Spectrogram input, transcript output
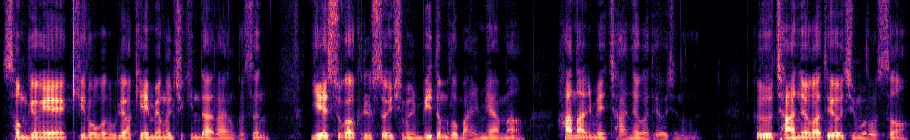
성경의 기록은 우리가 계명을 지킨다라는 것은 예수가 그리스도이심을 믿음으로 말미암아 하나님의 자녀가 되어지는 것. 그 자녀가 되어짐으로써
